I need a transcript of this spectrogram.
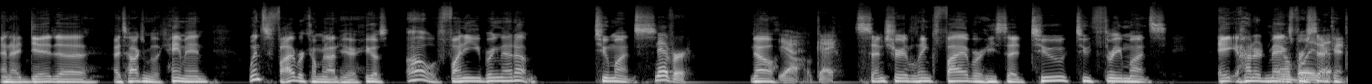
And I did. Uh, I talked to him like, "Hey man, when's fiber coming out here?" He goes, "Oh, funny you bring that up. Two months. Never. No, Yeah. Okay. CenturyLink fiber." He said two to three months, eight hundred megs per it. second.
